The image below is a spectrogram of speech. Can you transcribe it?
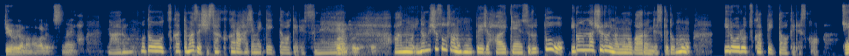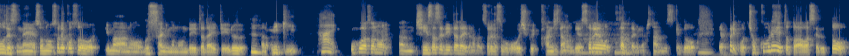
っていうような流れですね。なるほど。使ってまず試作から始めていったわけですね。そうですそうですあの、稲見酒造さんのホームページ拝見すると、いろんな種類のものがあるんですけども、いろいろ使っていったわけですか？そうですね。その、それこそ今、あの、グッさんにも飲んでいただいている、うんあの、ミキはい。僕はその、あの、試飲させていただいた中でそれがすごく美味しく感じたので、それを使ったりもしたんですけど、やっぱりこう、チョコレートと合わせると、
